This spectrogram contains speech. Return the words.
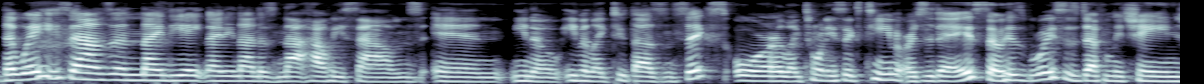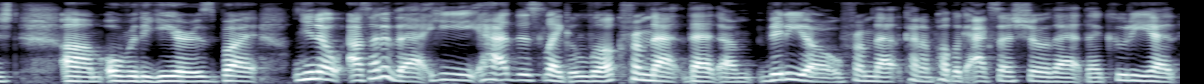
the way he sounds in 98 99 is not how he sounds in you know even like 2006 or like 2016 or today. So his voice has definitely changed um, over the years. But you know outside of that he had this like look from that that um, video from that kind of public access show that that Coodie had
